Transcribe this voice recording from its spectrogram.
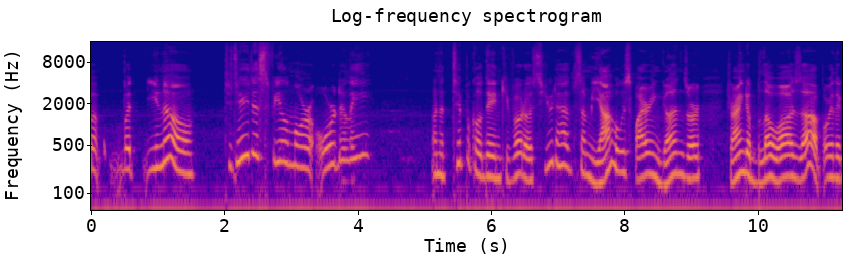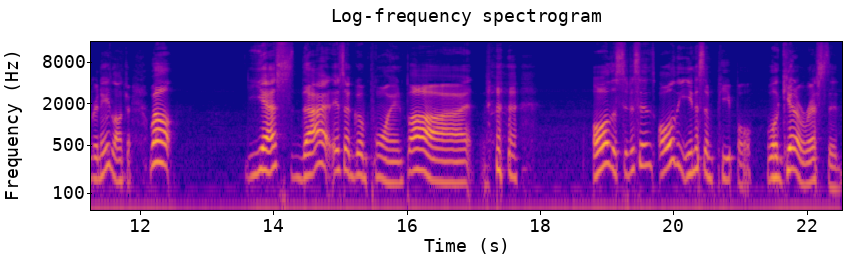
But, but, you know, today does feel more orderly? On a typical day in Kivotos, you'd have some yahoos firing guns or trying to blow us up or the grenade launcher. Well, yes, that is a good point, but all the citizens, all the innocent people will get arrested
